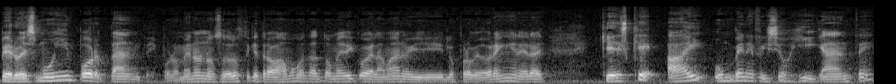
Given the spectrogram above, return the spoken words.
Pero es muy importante, por lo menos nosotros que trabajamos con tanto médico de la mano y los proveedores en general, que es que hay un beneficio gigante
